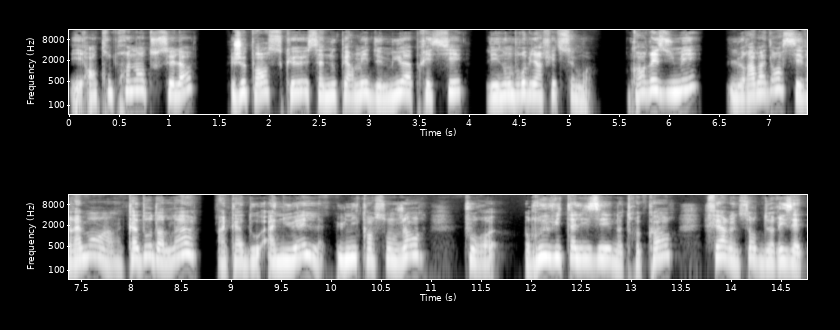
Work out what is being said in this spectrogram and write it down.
Et en comprenant tout cela, je pense que ça nous permet de mieux apprécier les nombreux bienfaits de ce mois. Donc en résumé, le ramadan, c'est vraiment un cadeau d'Allah, un cadeau annuel, unique en son genre, pour revitaliser notre corps, faire une sorte de reset.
